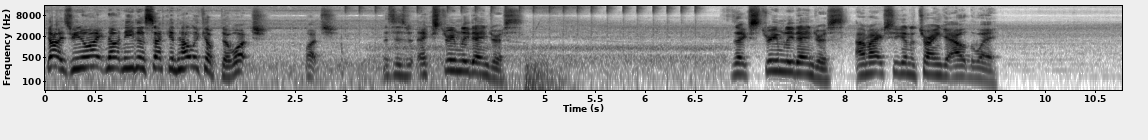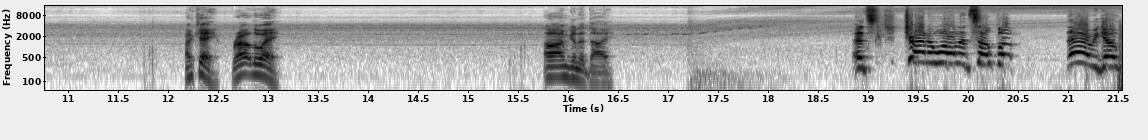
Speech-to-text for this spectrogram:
Guys, we might not need a second helicopter. Watch. Watch. This is extremely dangerous. It's extremely dangerous. I'm actually going to try and get out of the way. Okay, we're out of the way. Oh, I'm gonna die. It's trying to wall itself up. There we go.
